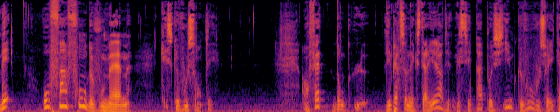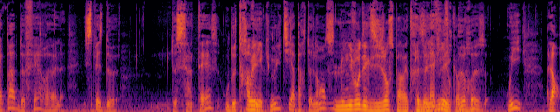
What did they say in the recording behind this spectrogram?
Mais au fin fond de vous-même, qu'est-ce que vous sentez? En fait, donc, les personnes extérieures disent mais c'est pas possible que vous vous soyez capable de faire euh, une espèce de de synthèse ou de travailler avec multi-appartenance. Le niveau d'exigence paraît très élevé. De la vivre heureuse. Oui, alors,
